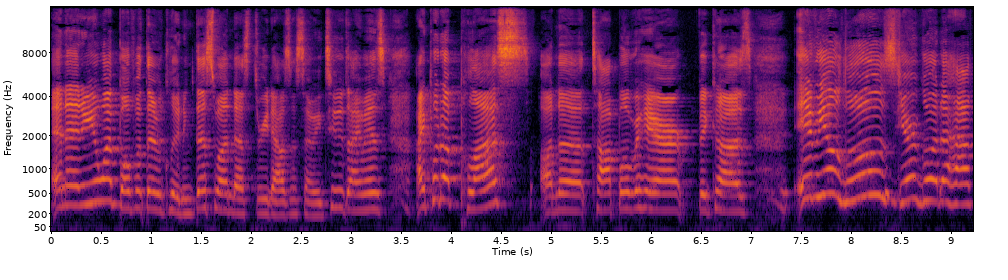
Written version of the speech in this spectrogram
And then you want both of them, including this one, that's 3072 diamonds. I put a plus on the top over here because if you lose, you're going to have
